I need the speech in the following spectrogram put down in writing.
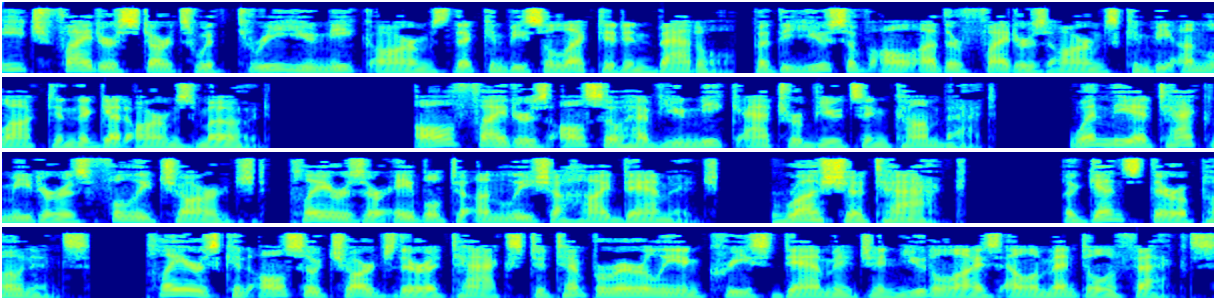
Each fighter starts with three unique arms that can be selected in battle, but the use of all other fighters' arms can be unlocked in the Get Arms mode. All fighters also have unique attributes in combat. When the attack meter is fully charged, players are able to unleash a high damage rush attack against their opponents. Players can also charge their attacks to temporarily increase damage and utilize elemental effects.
